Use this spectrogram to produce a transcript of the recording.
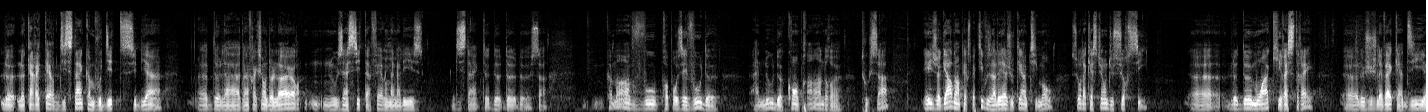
le, caractère distinct, comme vous dites si bien, de l'infraction de l'heure nous incite à faire une analyse distincte de, de, ça. Comment vous proposez-vous à nous de comprendre tout ça? Et je garde en perspective, vous allez ajouter un petit mot sur la question du sursis. Euh, le deux mois qui resterait, euh, le juge l'évêque a dit,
